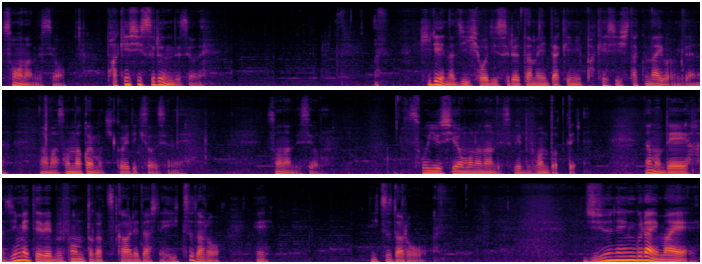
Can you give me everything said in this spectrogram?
そうなんですよ。パケシするんですよね。綺麗な字表示するためだけにパケシしたくないわみたいな。まあまあそんな声も聞こえてきそうですよね。そうなんですよ。そういう代物なんです Web フォントって。なので初めて Web フォントが使われだしてえいつだろう？えいつだろう？10年ぐらい前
